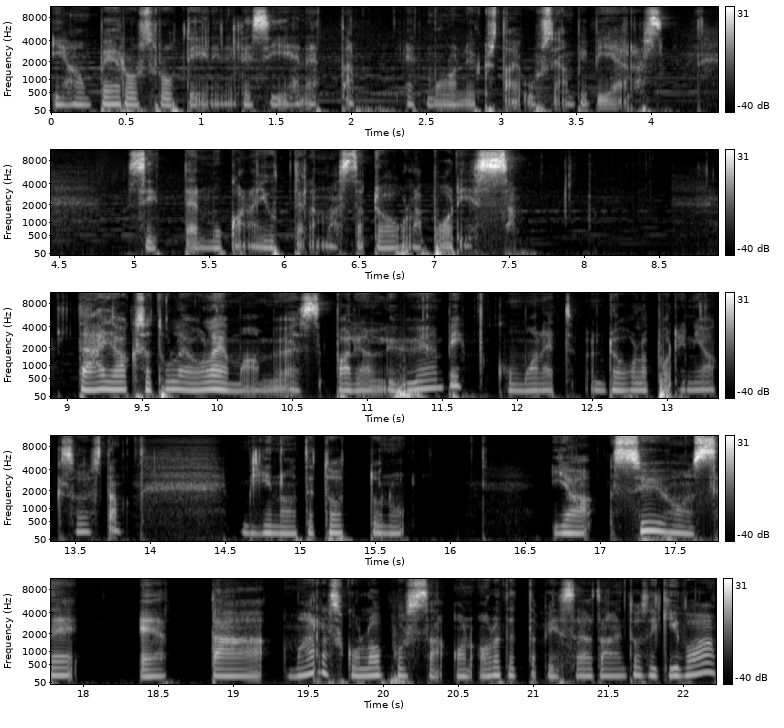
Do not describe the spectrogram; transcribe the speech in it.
ihan perusrutiinin, eli siihen, että että mulla on yksi tai useampi vieras sitten mukana juttelemassa Doula-podissa. Tämä jakso tulee olemaan myös paljon lyhyempi kuin monet Doula-podin jaksoista, mihin olette tottunut. Ja syy on se, että marraskuun lopussa on odotettavissa jotain tosi kivaa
